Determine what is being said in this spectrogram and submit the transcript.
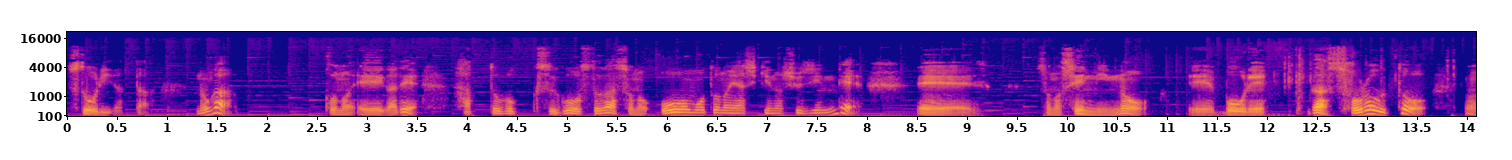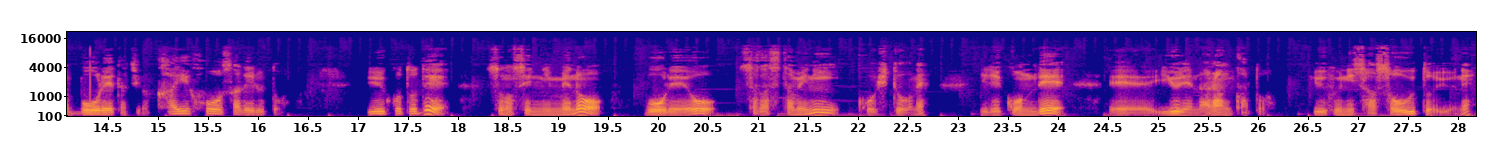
ストーリーだったのが、この映画で、ハットボックスゴーストがその大元の屋敷の主人で、えー、その千人の、えー、亡霊が揃うと、亡霊たちが解放されるということで、その千人目の亡霊を探すために、こう人をね、入れ込んで、えー、幽霊ならんかというふうに誘うというね、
